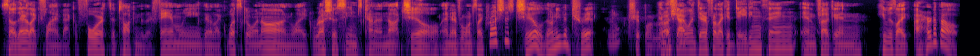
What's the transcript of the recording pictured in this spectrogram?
So they're like flying back and forth. They're talking to their family. They're like, what's going on? Like, Russia seems kind of not chill. And everyone's like, Russia's chill. Don't even trip. Don't trip on And this guy went there for like a dating thing and fucking, he was like, I heard about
